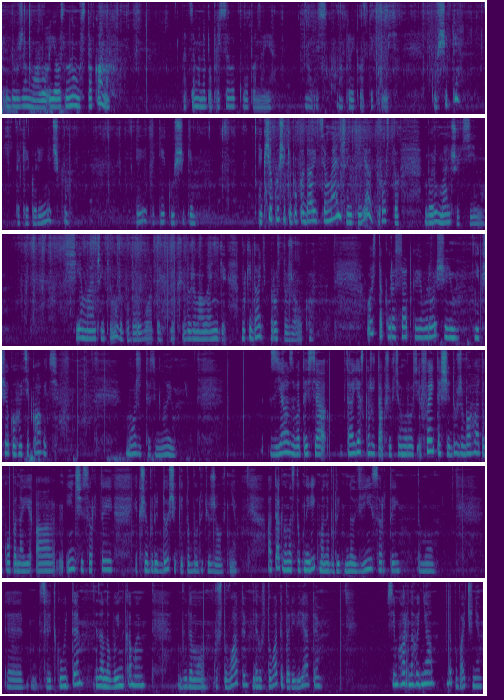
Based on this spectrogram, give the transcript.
дуже мало. Я в основному в стаканах, а це мене попросили копаної. Ну, ось, наприклад, такі ось кущики таке корінечко і такі кущики. Якщо кущики попадаються меншенькі, я просто беру меншу ціну. Ще меншенькі можу подарувати, якщо дуже маленькі. Викидати просто жалко. Ось таку розсадку я вирощую. Якщо кого цікавить, можете зі мною зв'язуватися. Та я скажу так, що в цьому році фейта ще дуже багато копана є, а інші сорти, якщо будуть дощики, то будуть у жовтні. А так, на наступний рік в мене будуть нові сорти, тому е, слідкуйте за новинками. Будемо куштувати, дегустувати, перевіряти. Всім гарного дня, до побачення!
